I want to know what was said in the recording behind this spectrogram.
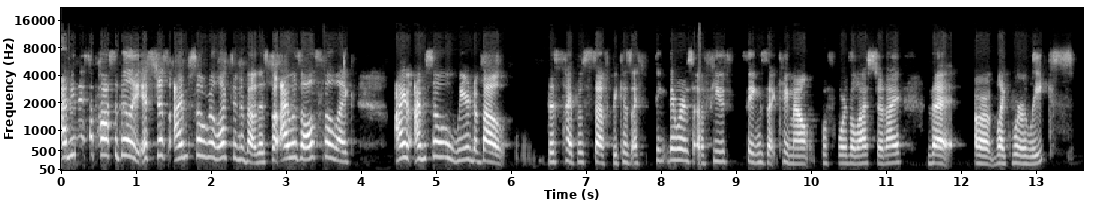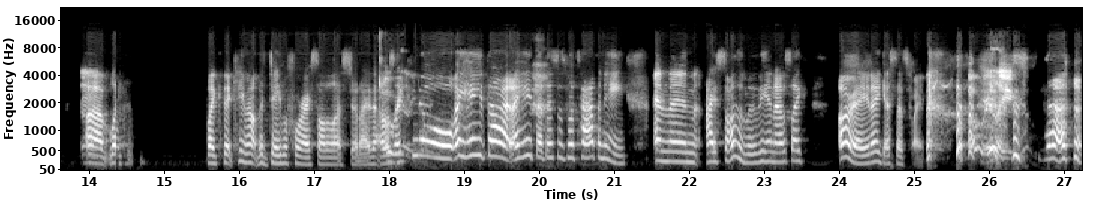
I mean, it's a possibility. It's just I'm so reluctant about this, but I was also like, I I'm so weird about this type of stuff because I think there was a few things that came out before the Last Jedi that uh like were leaks. Mm. Uh, like like that came out the day before I saw The Last Jedi that I was oh, like, really? no, I hate that. I hate that this is what's happening. And then I saw the movie and I was like, all right, I guess that's fine. oh, really? yeah.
